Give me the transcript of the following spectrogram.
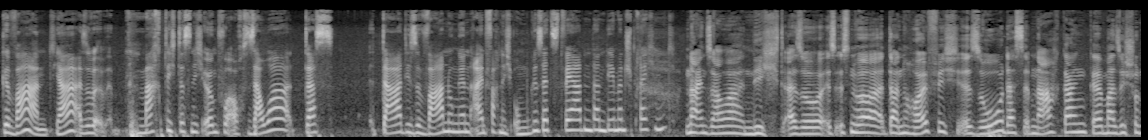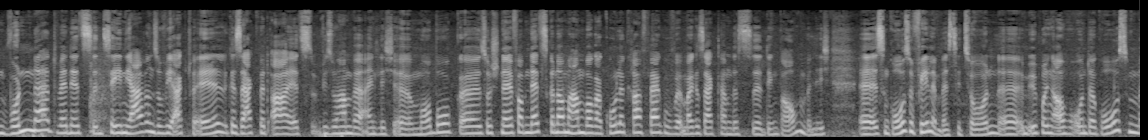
gewarnt, ja? Also macht dich das nicht irgendwo auch sauer, dass da diese Warnungen einfach nicht umgesetzt werden dann dementsprechend? Nein, sauer nicht. Also es ist nur dann häufig äh, so, dass im Nachgang äh, man sich schon wundert, wenn jetzt in zehn Jahren, so wie aktuell, gesagt wird, ah, jetzt, wieso haben wir eigentlich äh, Moorburg so schnell vom Netz genommen, Hamburger Kohlekraftwerk, wo wir immer gesagt haben, das Ding brauchen wir nicht. ist eine große Fehlinvestition. Im Übrigen auch unter großem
